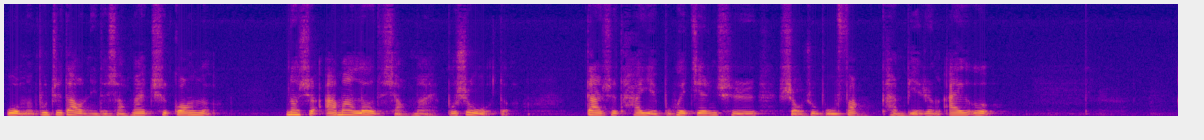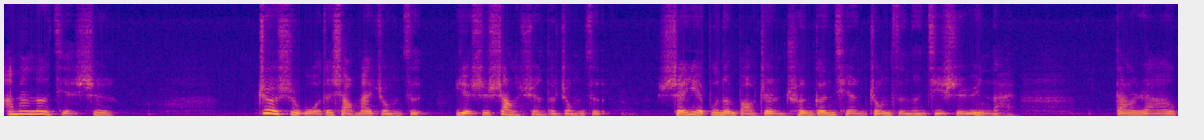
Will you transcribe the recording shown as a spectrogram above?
我们不知道你的小麦吃光了，那是阿曼勒的小麦，不是我的。但是他也不会坚持守住不放，看别人挨饿。阿曼勒解释：“这是我的小麦种子，也是上选的种子，谁也不能保证春耕前种子能及时运来。当然，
